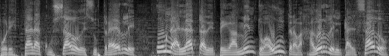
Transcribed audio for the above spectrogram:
por estar acusado de sustraerle una lata de pegamento a un trabajador del calzado.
